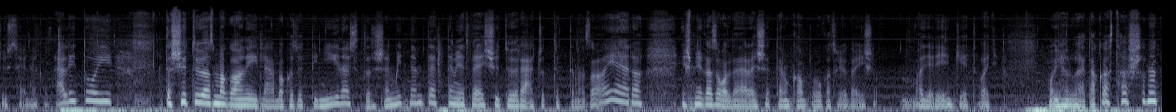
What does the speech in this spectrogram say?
tűzhelynek az állítói. Hát a sütő az maga a négy lába közötti nyílás, tehát semmit nem tettem, illetve egy sütő rácsot tettem az aljára, és még az oldalára is tettem kampolókat, hogy oda is vagy erénykét, vagy konyharuhát akaszthassanak.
